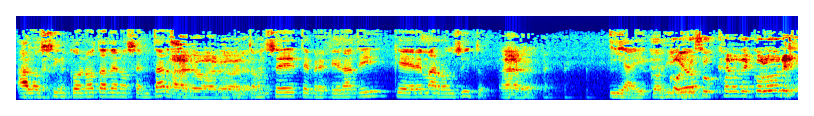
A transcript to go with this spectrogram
a los cinco notas de no sentarse. Claro, claro, claro. Entonces te prefiero a ti que eres marroncito. Claro. Y ahí cogí Con yo... sus caras de colores.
